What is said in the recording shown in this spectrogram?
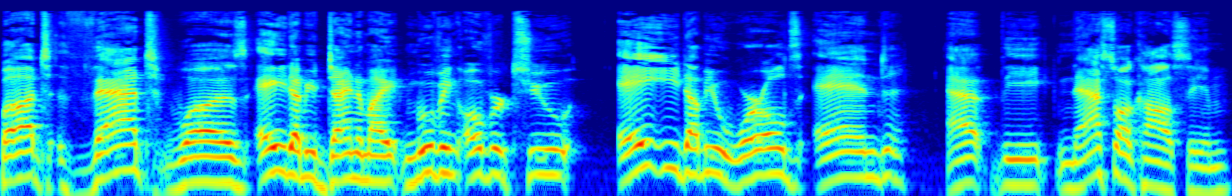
But that was AEW Dynamite moving over to AEW Worlds End at the Nassau Coliseum.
